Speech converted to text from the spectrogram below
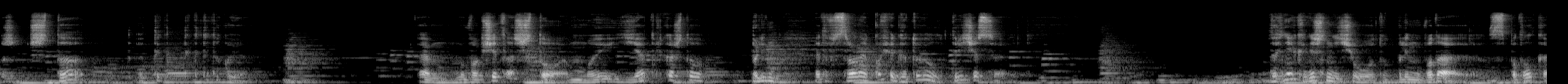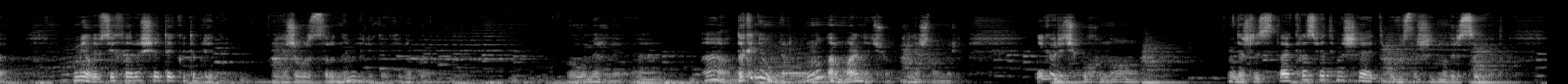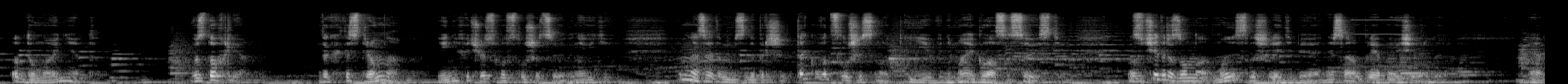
Ж что? Ты, ты кто такой? Эм, вообще-то что? Мы... Я только что... Блин, это сраное кофе готовил три часа. Да нет, конечно, ничего. Тут, блин, вода с потолка. Милый, все хорошо, ты какой-то бледный. Я живу с родными или как? Я не понял. Вы умерли? Э, а, так и не умерли. Ну, нормально, что, конечно, умерли. Не говори чепуху, но... Даже если так, разве это мешает тебе выслушать мудрый совет? Думаю, нет. Вы сдохли. Это как-то стрёмно. Я не хочу слушать совета никакие. Именно за это мы сюда пришли. Так вот, слушай, сынок, и внимай голосу совести. Звучит резонно. Мы слышали тебе. Не самые приятные вещи, дорогой. Э,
